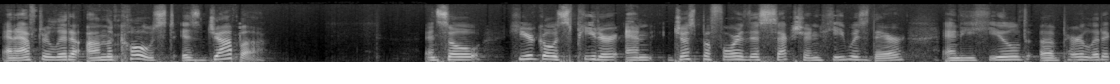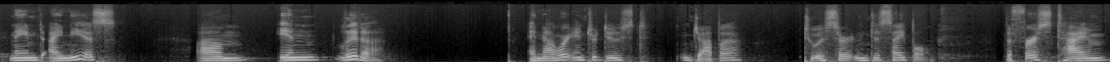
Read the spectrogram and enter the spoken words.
And after Lydda on the coast is Joppa. And so here goes Peter, and just before this section, he was there and he healed a paralytic named Aeneas um, in Lydda. And now we're introduced in Joppa to a certain disciple. The first time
